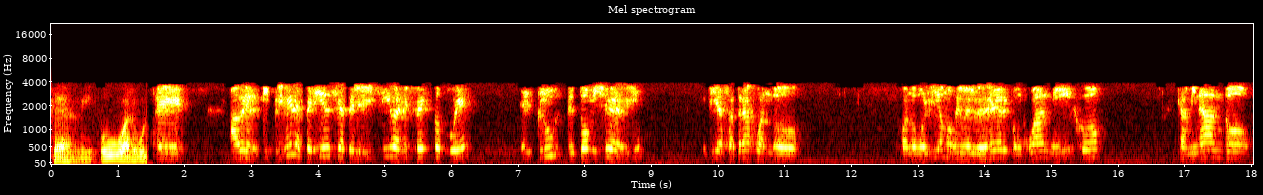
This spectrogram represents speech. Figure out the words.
Jerry. ¿Hubo algún...? Eh, a ver, mi primera experiencia televisiva en efecto fue el club de Tommy Jerry, días atrás cuando, cuando volvíamos de Belvedere con Juan, mi hijo, caminando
